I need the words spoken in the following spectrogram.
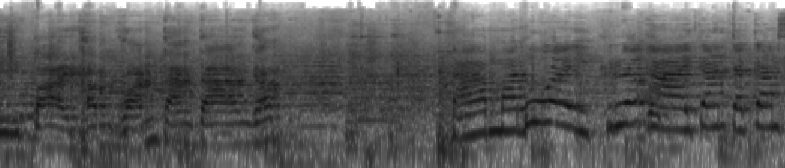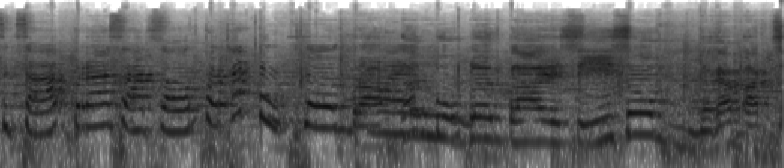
มีป้ายคำขวัญต่างๆครับตามมาด้วยเครือข่ายการจัดการศึกษาปราสาทสองประทับปลูกเพลิงปราบไฟท่านบุกเพลิงปลายสีส้มนะครับ อัศ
